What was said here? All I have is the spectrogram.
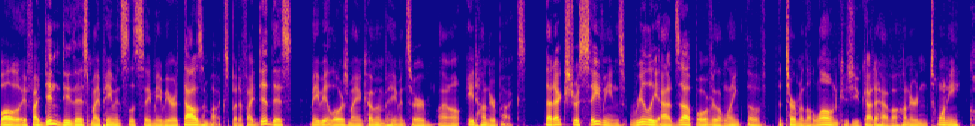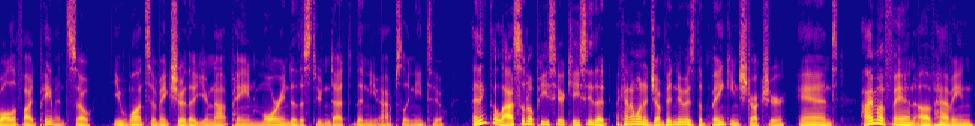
well, if I didn't do this, my payments, let's say maybe are a thousand bucks. But if I did this, maybe it lowers my income and payments are, I don't know, 800 bucks. That extra savings really adds up over the length of the term of the loan because you've got to have 120 qualified payments. So you want to make sure that you're not paying more into the student debt than you absolutely need to. I think the last little piece here, Kayse, that I kind of want to jump into is the banking structure. And I'm a fan of having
